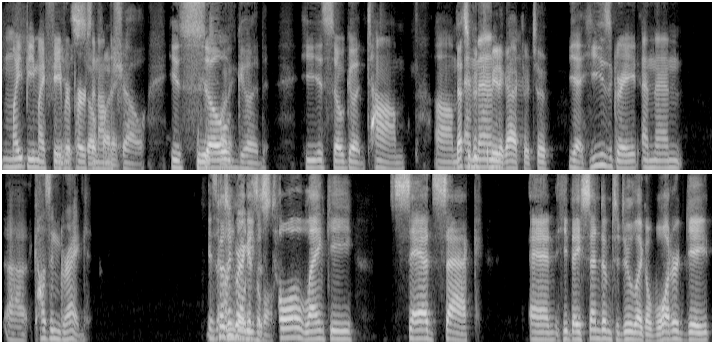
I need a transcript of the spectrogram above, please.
might be my favorite person so on the show. He's he so good. He is so good. Tom. Um, That's a good then, comedic actor too. Yeah, he's great. And then uh, cousin Greg is cousin Greg is this tall, lanky, sad sack, and he they send him to do like a Watergate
